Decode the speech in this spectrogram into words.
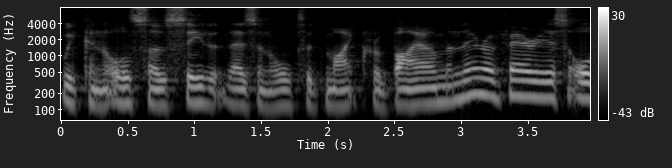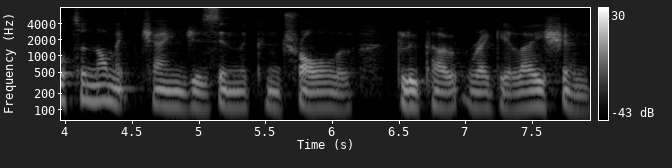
We can also see that there's an altered microbiome, and there are various autonomic changes in the control of glucoregulation.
